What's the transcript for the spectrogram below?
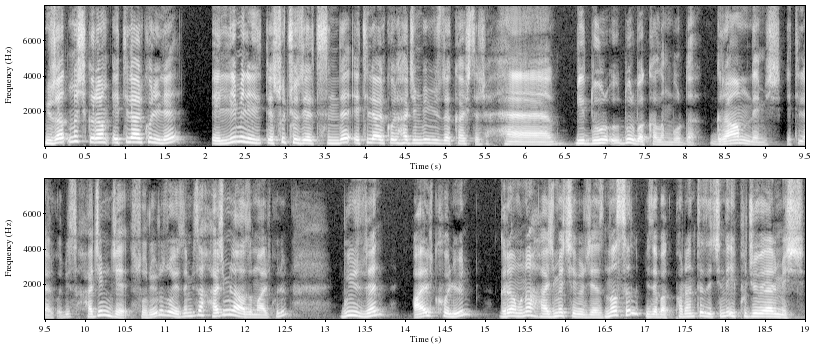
160 gram etil alkol ile 50 mililitre su çözeltisinde etil alkol hacimde yüzde kaçtır? He, bir dur, dur bakalım burada. Gram demiş etil alkol. Biz hacimce soruyoruz. O yüzden bize hacim lazım alkolün. Bu yüzden alkolün gramına hacme çevireceğiz. Nasıl? Bize bak parantez içinde ipucu vermiş.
